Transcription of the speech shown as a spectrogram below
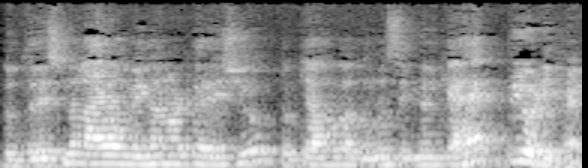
तो रेशनल आया ओमेगा नॉट का रेशियो तो क्या होगा? दोनों सिग्नल क्या है? पीरियोडिक है।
